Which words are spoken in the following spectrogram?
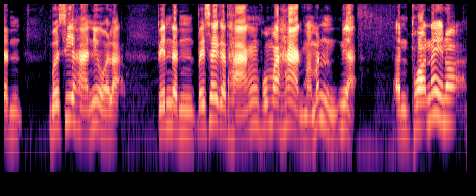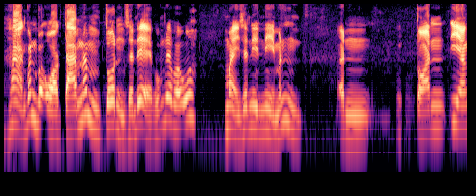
อันเบอร์4 5นิ้วหั่นล่ะเป็นอันไปใส่กระถาง ผมว่าหากมันมันเนี่ย อันเพาะในเนาะหากมันบ่ออกตามน้ำต้นซั่นเด้ ผมเลยว่าโอ้ไม้ชนิดนี้มัน อันตอนอีหยัง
